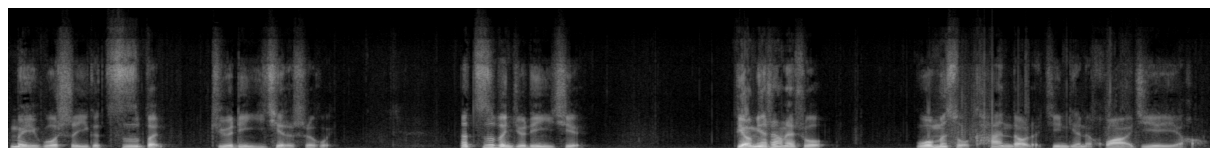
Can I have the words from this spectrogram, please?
美国是一个资本决定一切的社会。那资本决定一切，表面上来说，我们所看到的今天的华尔街也好，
